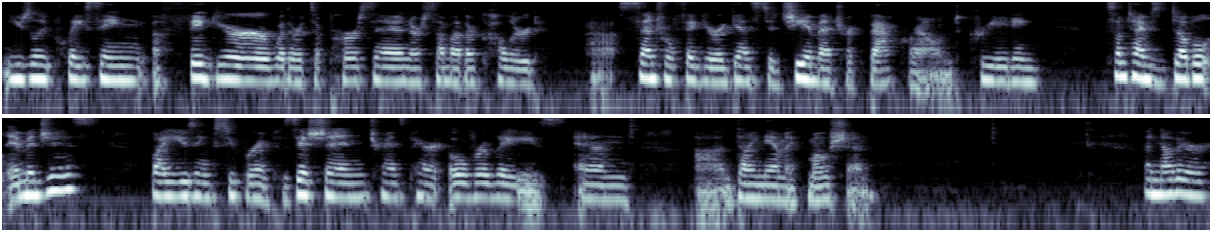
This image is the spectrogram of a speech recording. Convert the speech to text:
usually placing a figure, whether it's a person or some other colored uh, central figure, against a geometric background, creating sometimes double images by using superimposition, transparent overlays, and uh, dynamic motion. Another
